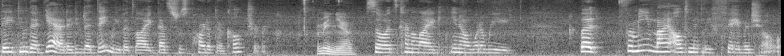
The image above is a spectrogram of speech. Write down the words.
they do that. Yeah, they do that daily, but like that's just part of their culture. I mean, yeah. So it's kind of like, you know, what are we. But for me, my ultimately favorite show,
